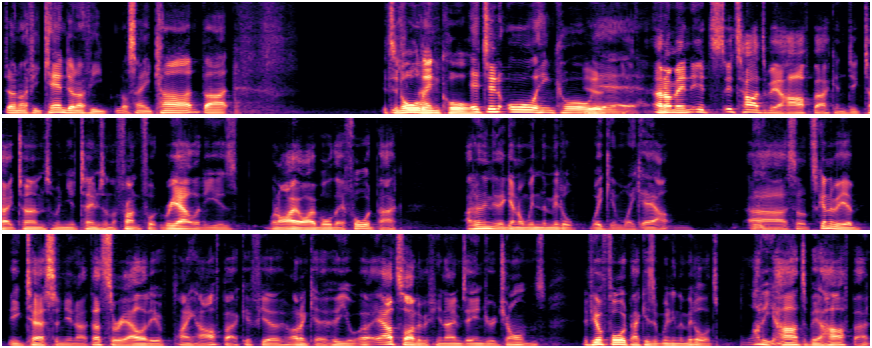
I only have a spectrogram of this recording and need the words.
don't know if he can, don't know if he, I'm not saying he can't, but it's an all-in call. it's an all in call, Yeah. yeah. And I mean, it's it's hard to be a halfback and dictate terms when your team's on the front foot. Reality is, when I eyeball their forward pack, I don't think they're going to win the middle week in week out. Uh, so it's going to be a big test, and you know that's the reality of playing halfback. If you, I don't care who you, uh, outside of if your name's Andrew Johns, if your forward pack isn't winning the middle, it's bloody hard to be a halfback.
